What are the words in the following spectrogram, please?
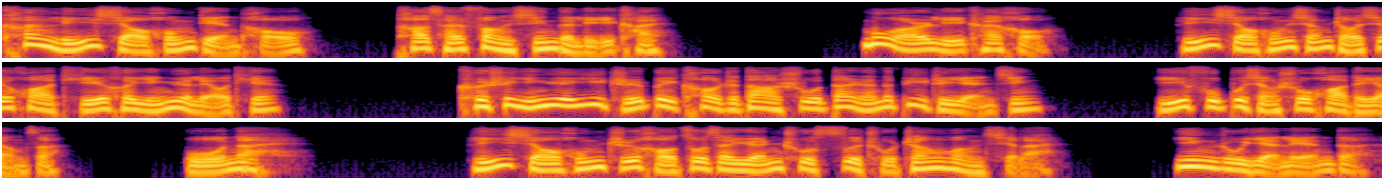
看李小红点头，他才放心的离开。墨儿离开后，李小红想找些话题和银月聊天，可是银月一直背靠着大树，淡然的闭着眼睛，一副不想说话的样子。无奈，李小红只好坐在原处，四处张望起来。映入眼帘的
